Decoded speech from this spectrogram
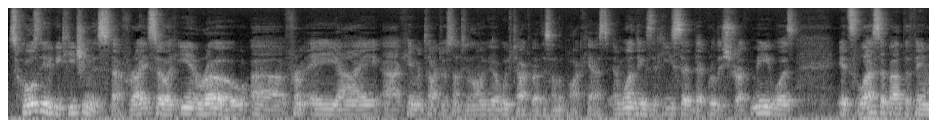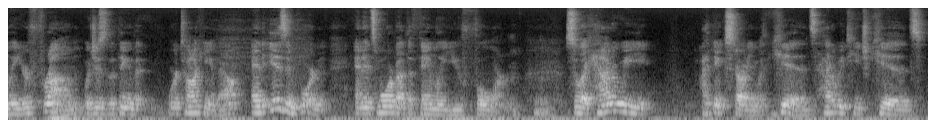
schools need to be teaching this stuff, right? So like Ian Rowe uh, from AEI uh, came and talked to us not too long ago. We've talked about this on the podcast, and one of the things that he said that really struck me was it's less about the family you're from, which is the thing that we're talking about, and is important, and it's more about the family you form. Mm. So like, how do we? I think starting with kids, how do we teach kids?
